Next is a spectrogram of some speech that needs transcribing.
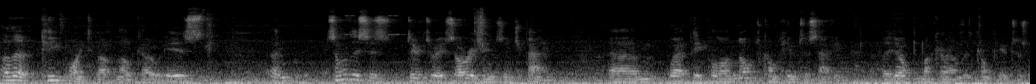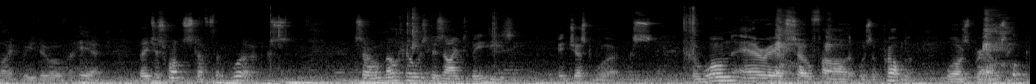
other key point about Melco is, and some of this is due to its origins in Japan, um, where people are not computer savvy. They don't muck around with computers like we do over here. They just want stuff that works. So Melco was designed to be easy. It just works. The one area so far that was a problem was browsing.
